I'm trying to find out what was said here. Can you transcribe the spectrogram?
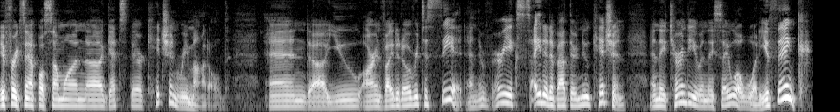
If, for example, someone uh, gets their kitchen remodeled and uh, you are invited over to see it, and they're very excited about their new kitchen, and they turn to you and they say, Well, what do you think?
